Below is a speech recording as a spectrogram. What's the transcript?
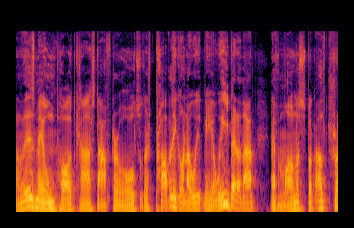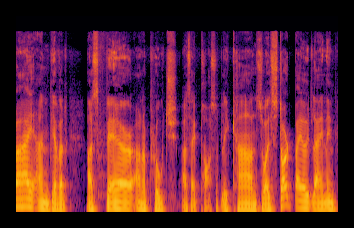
And it is my own podcast after all, so there's probably going to be a wee bit of that, if I'm honest, but I'll try and give it as fair an approach as I possibly can. So I'll start by outlining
